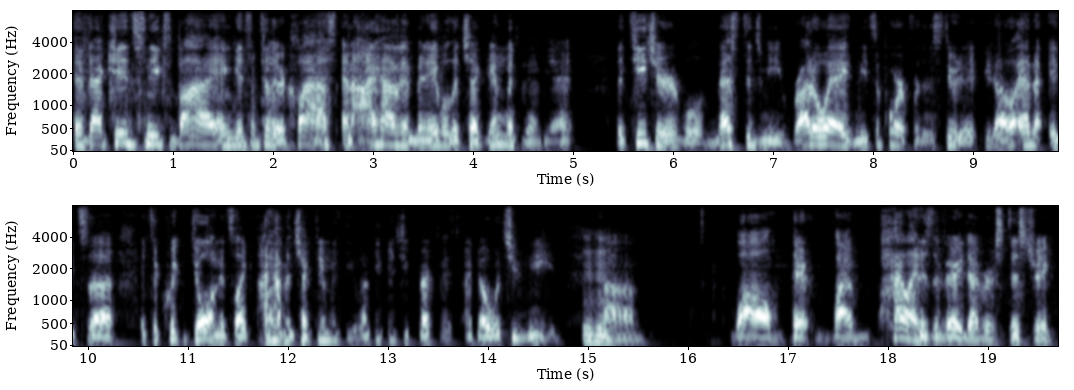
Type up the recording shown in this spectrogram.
If that kid sneaks by and gets into their class and i haven't been able to check in with them yet the teacher will message me right away need support for the student you know and it's a it's a quick jolt and it's like i haven't checked in with you. Let me get you breakfast. I know what you need. Mm-hmm. um, while there while highline is a very diverse district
